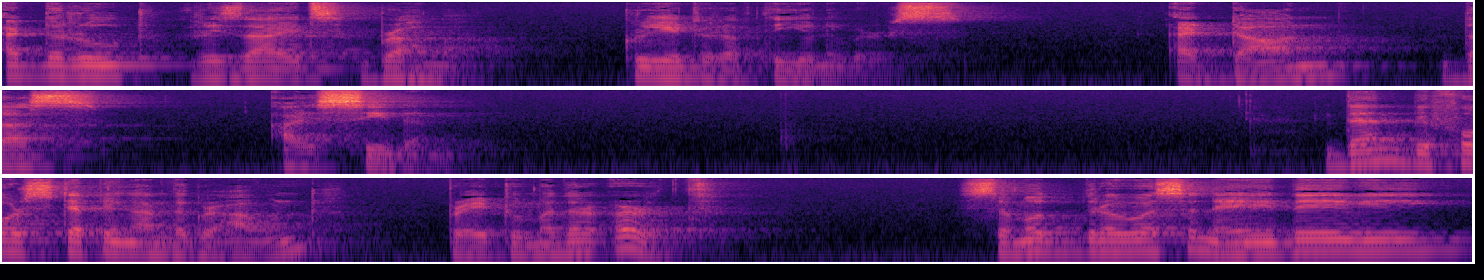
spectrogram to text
At the root resides Brahma, creator of the universe. At dawn, thus I see them. Then, before stepping on the ground, pray to Mother Earth. Samudravasane Devi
